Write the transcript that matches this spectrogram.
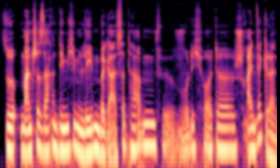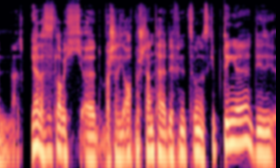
so manche Sachen, die mich im Leben begeistert haben, für, würde ich heute schreien wegrennen. Also, Ja, das ist, glaube ich, äh, wahrscheinlich auch Bestandteil der Definition. Es gibt Dinge, die,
